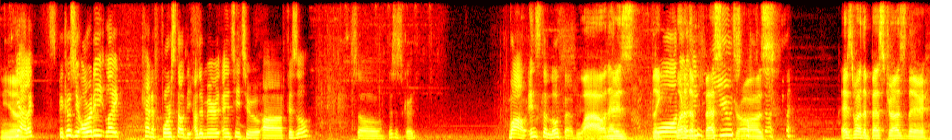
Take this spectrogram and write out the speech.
yeah. Yeah, like because you already like kind of forced out the other mirror entity to uh, fizzle, so this is good. Wow, insta Loatheb. Wow, that is like Oh, one of the best draws. that is one of the best draws there.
